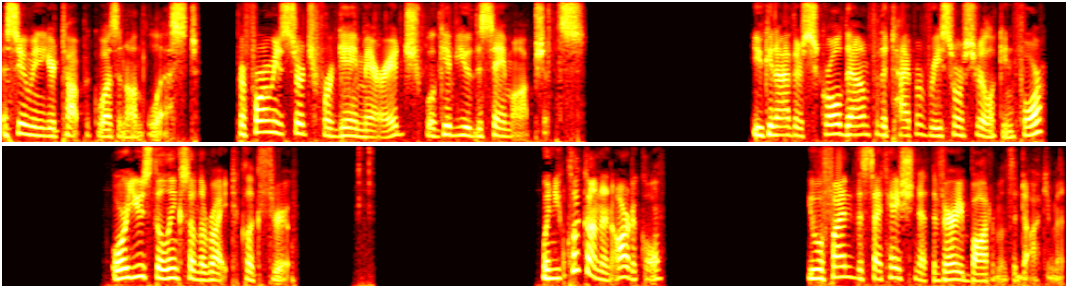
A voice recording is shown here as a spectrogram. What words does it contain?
assuming your topic wasn't on the list. Performing a search for gay marriage will give you the same options. You can either scroll down for the type of resource you're looking for, or use the links on the right to click through. When you click on an article, you will find the citation at the very bottom of the document.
